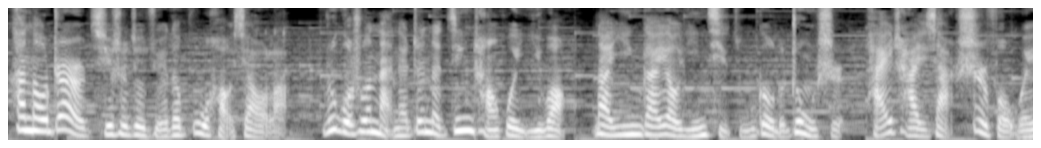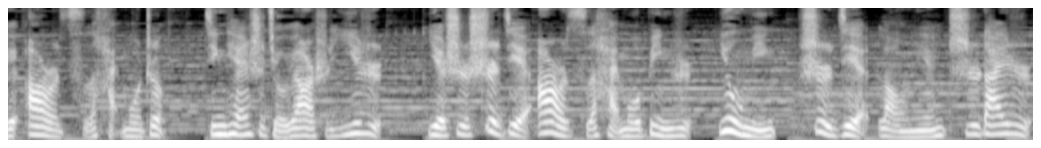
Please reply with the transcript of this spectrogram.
看到这儿，其实就觉得不好笑了。如果说奶奶真的经常会遗忘，那应该要引起足够的重视，排查一下是否为阿尔茨海默症。今天是九月二十一日，也是世界阿尔茨海默病日，又名世界老年痴呆日。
